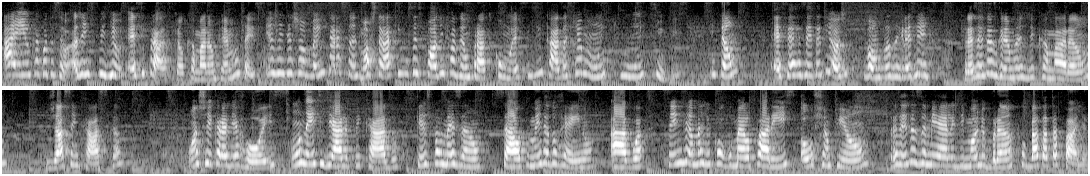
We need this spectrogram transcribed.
Aí o que aconteceu? A gente pediu esse prato, que é o camarão piemontês, e a gente achou bem interessante mostrar que vocês podem fazer um prato como esse em casa, que é muito, muito simples. Então, essa é a receita de hoje. Vamos para os ingredientes. 300 gramas de camarão já sem casca, uma xícara de arroz, um dente de alho picado, queijo parmesão, sal, pimenta do reino, água, 100 gramas de cogumelo Paris ou champignon, 300 ml de molho branco, batata palha.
